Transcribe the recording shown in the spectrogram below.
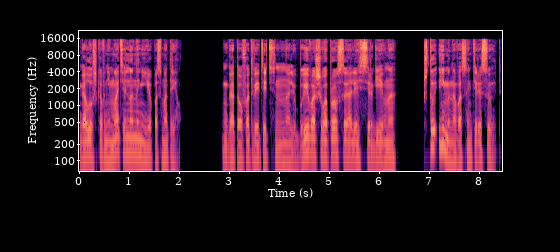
Галушка внимательно на нее посмотрел. Готов ответить на любые ваши вопросы, Олеся Сергеевна. Что именно вас интересует?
